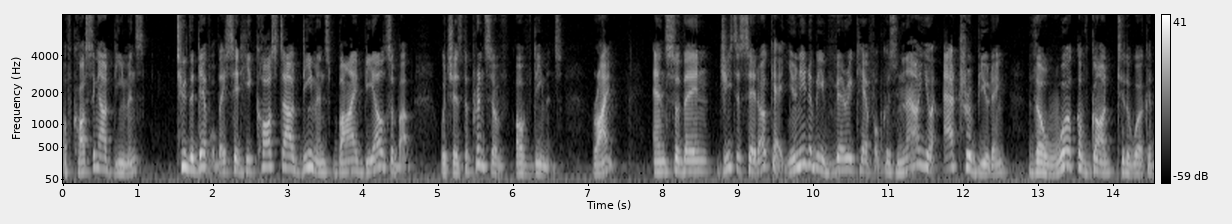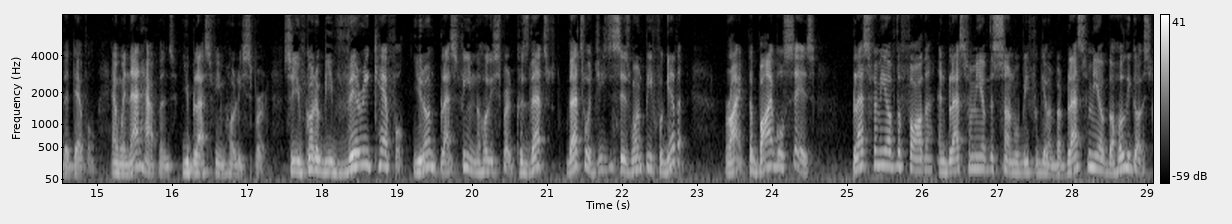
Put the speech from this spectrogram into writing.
of casting out demons to the devil. They said he casts out demons by Beelzebub, which is the prince of, of demons, right? And so then Jesus said, okay, you need to be very careful because now you're attributing the work of God to the work of the devil. And when that happens, you blaspheme Holy Spirit. So you've got to be very careful. You don't blaspheme the Holy Spirit because that's that's what Jesus says won't be forgiven. Right? The Bible says blasphemy of the Father and blasphemy of the Son will be forgiven, but blasphemy of the Holy Ghost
